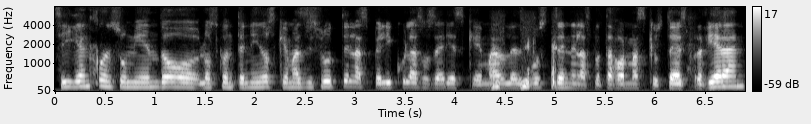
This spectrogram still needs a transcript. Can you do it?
sigan consumiendo los contenidos que más disfruten, las películas o series que más les gusten en las plataformas que ustedes prefieran.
